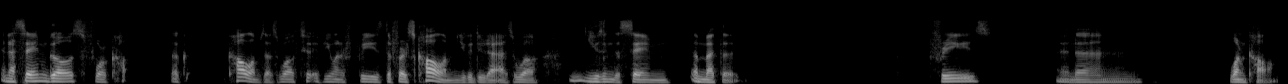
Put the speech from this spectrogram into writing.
And the same goes for co the columns as well too. If you want to freeze the first column, you could do that as well using the same uh, method. Freeze and then one column.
